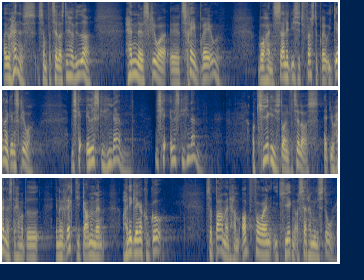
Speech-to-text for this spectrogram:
Og Johannes, som fortæller os det her videre, han øh, skriver øh, tre breve, hvor han særligt i sit første brev igen og igen skriver, vi skal elske hinanden. Vi skal elske hinanden. Og kirkehistorien fortæller os, at Johannes, da han var blevet en rigtig gammel mand, og han ikke længere kunne gå, så bar man ham op foran i kirken og satte ham i en stol.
